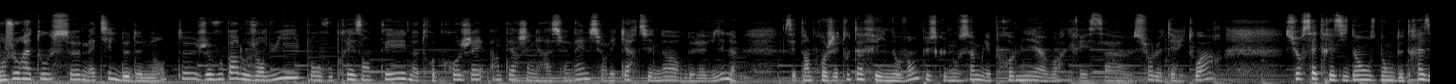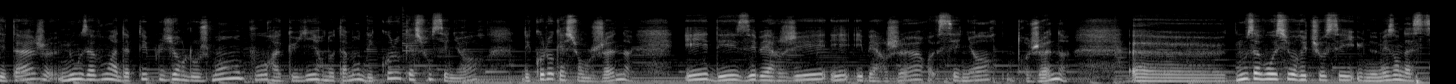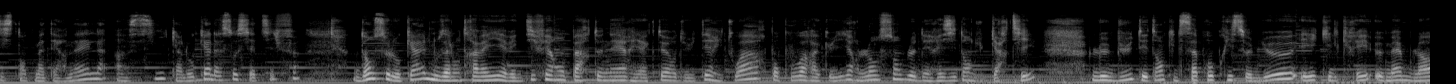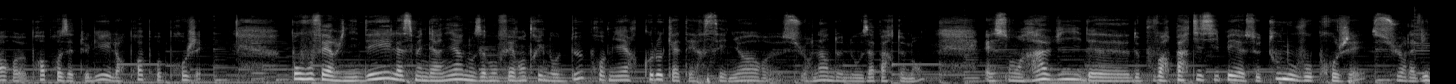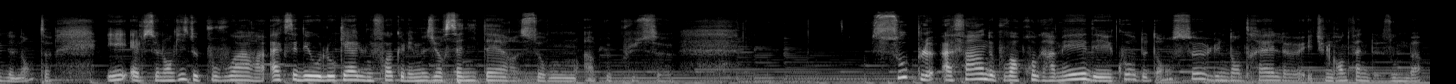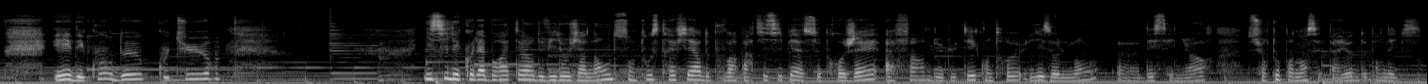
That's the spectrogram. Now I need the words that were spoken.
Bonjour à tous, Mathilde de Nantes. Je vous parle aujourd'hui pour vous présenter notre projet intergénérationnel sur les quartiers nord de la ville. C'est un projet tout à fait innovant puisque nous sommes les premiers à avoir créé ça sur le territoire. Sur cette résidence donc de 13 étages, nous avons adapté plusieurs logements pour accueillir notamment des colocations seniors, des colocations jeunes et des hébergés et hébergeurs seniors contre jeunes. Euh, nous avons aussi au rez-de-chaussée une maison d'assistante maternelle ainsi qu'un local associatif. Dans ce local, nous allons travailler avec différents partenaires et acteurs du territoire pour pouvoir accueillir l'ensemble des résidents du quartier. Le but étant qu'ils s'approprient ce lieu et qu'ils créent eux-mêmes leurs propres ateliers et leurs propres projets. Pour vous faire une idée, la semaine dernière, nous avons fait rentrer nos deux premières colocataires seniors euh, sur l'un de nos appartements. Elles sont ravies de, pouvoir participer à ce tout nouveau projet sur la ville de Nantes et elles se languissent de pouvoir accéder au local une fois que les mesures sanitaires seront un peu plus euh, souple afin de pouvoir programmer des cours de danse. L'une d'entre elles est une grande fan de Zumba et des cours de couture. Ici, les collaborateurs de Villogia Nantes sont tous très fiers de pouvoir participer à ce projet afin de lutter contre l'isolement euh, des seniors, surtout pendant cette période de pandémie.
